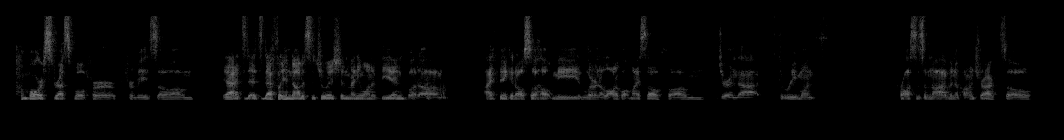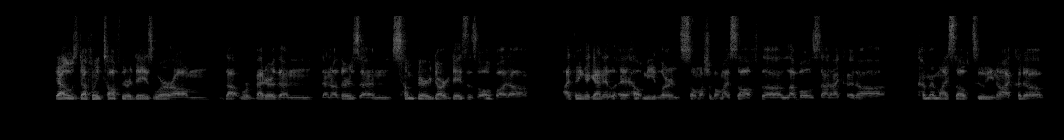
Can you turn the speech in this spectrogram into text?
more stressful for for me. So um, yeah, it's it's definitely not a situation many want to be in, but um, I think it also helped me learn a lot about myself um, during that three month process of not having a contract. So yeah, it was definitely tough. There were days where um, that were better than than others, and some very dark days as well. But uh, I think again, it, it helped me learn so much about myself, the levels that I could uh, commit myself to. You know, I could have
